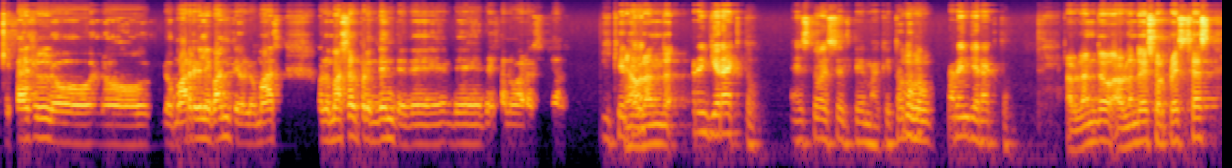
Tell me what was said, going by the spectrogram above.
quizás es lo, lo, más relevante o lo más, o lo más sorprendente de, esta nueva red social. Y que hablando en directo. Esto es el tema, que todo va a estar en directo. Hablando, hablando de sorpresas,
